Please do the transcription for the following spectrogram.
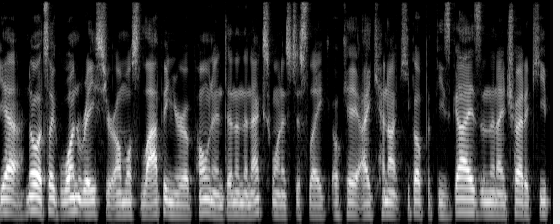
Yeah, no, it's like one race you're almost lapping your opponent, and then the next one is just like, okay, I cannot keep up with these guys, and then I try to keep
